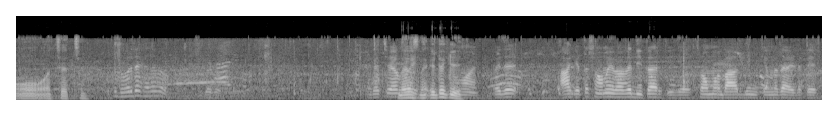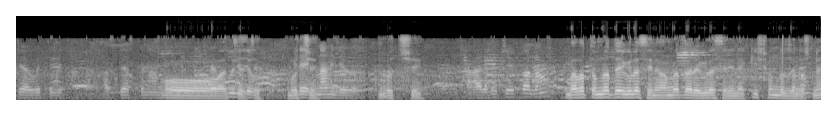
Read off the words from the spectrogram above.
ও আচ্ছা আচ্ছা একটু ধরে দেখা যাবে দেখো এটা কি? ওই যে আগে তো সময় ভাবে দিত আর কি যে সময় বা দিন কেমন যায় এটা টেস্ট হবে থেকে আস্তে আস্তে নাম ও আচ্ছা আচ্ছা বুঝছি। নামি যাবে বুঝছি। আর এটা চেক করলাম। বাবা তোমরা তো এগুলো চিনো আমরা তো আর এগুলো চিনি না। কি সুন্দর জিনিস না?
